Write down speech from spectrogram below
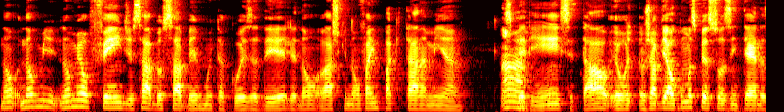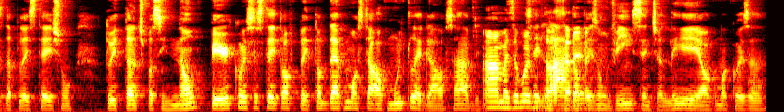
Não, não, me, não me ofende, sabe? Eu saber muita coisa dele. Não, eu acho que não vai impactar na minha Ah. experiência e tal. Eu, eu já vi algumas pessoas internas da PlayStation tweetando, tipo assim, não percam esse State of Play. Então deve mostrar algo muito legal, sabe? Ah, mas eu vou Sei evitar, lá, cara. talvez um Vincent ali, alguma coisa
